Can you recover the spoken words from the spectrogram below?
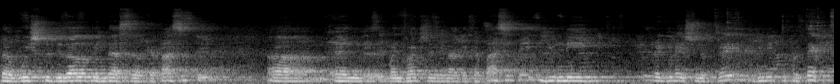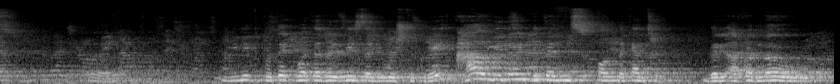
that wish to develop industrial capacity uh, and uh, manufacturing in other capacity. You need regulation of trade. You need to protect. Uh, you need to protect whatever it is that you wish to create. How you do it depends on the country. There, I've got no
